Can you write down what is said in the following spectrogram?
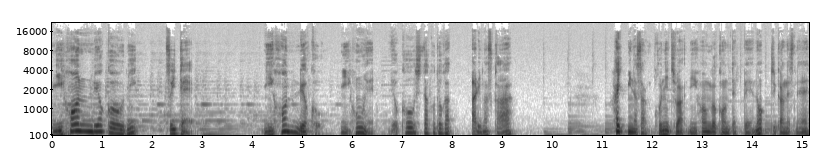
日本旅行について。日本旅行日本へ旅行したことがありますか？はい皆さんこんにちは。日本語コンテッペイの時間ですね。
